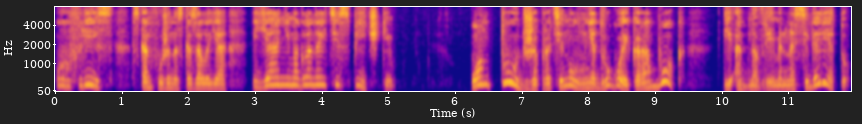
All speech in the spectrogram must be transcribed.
«О, Фрис!» — сконфуженно сказала я. «Я не могла найти спички». Он тут же протянул мне другой коробок и одновременно сигарету.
